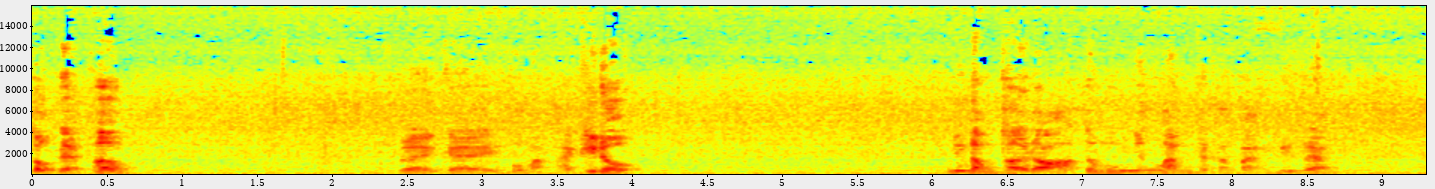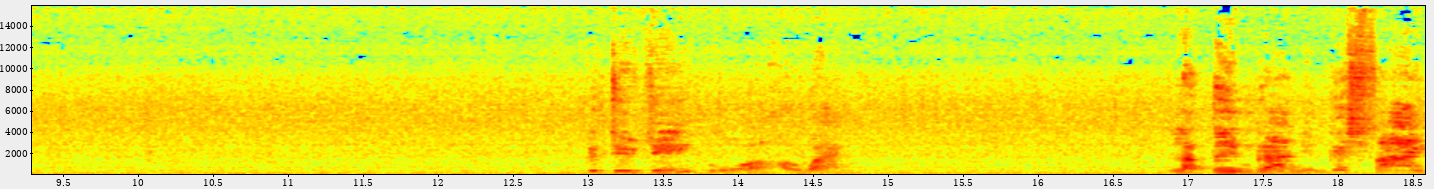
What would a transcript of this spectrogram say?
tốt đẹp hơn về cái bộ mặt Aikido. Nhưng đồng thời đó, tôi muốn nhấn mạnh cho các bạn biết rằng cái tiêu chí của hội quán là tìm ra những cái sai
